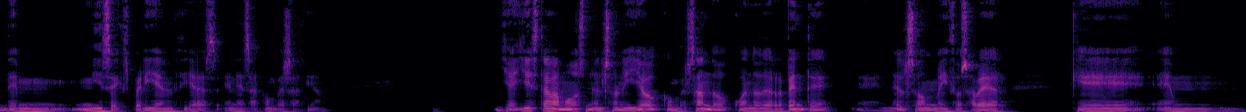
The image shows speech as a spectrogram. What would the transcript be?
de mis experiencias en esa conversación. Y allí estábamos, Nelson y yo, conversando, cuando de repente eh, Nelson me hizo saber que, em,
